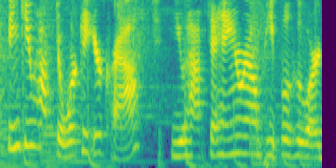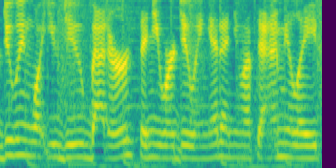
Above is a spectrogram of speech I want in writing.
think you have to work at your craft. You have to hang around people who are doing what you do better than you are doing it, and you have to emulate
